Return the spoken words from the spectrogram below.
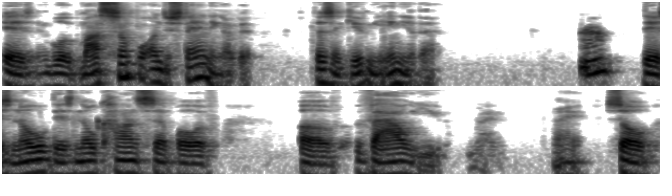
is, well, my simple understanding of it doesn't give me any of that. Mhm. There's no, there's no concept of, of value, Right. right? So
